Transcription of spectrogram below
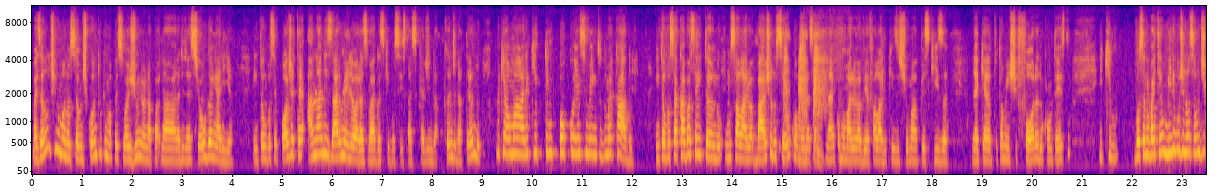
mas eu não tinha uma noção de quanto que uma pessoa júnior na, na de SEO ganharia. Então, você pode até analisar melhor as vagas que você está se candidatando, porque é uma área que tem pouco conhecimento do mercado. Então, você acaba aceitando um salário abaixo do seu, como, nessa, né, como o Mário havia falado, que existia uma pesquisa né, que era totalmente fora do contexto, e que você não vai ter o um mínimo de noção de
